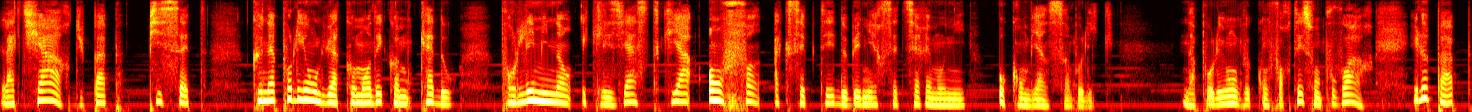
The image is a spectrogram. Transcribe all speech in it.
la tiare du pape VII que Napoléon lui a commandé comme cadeau pour l'éminent ecclésiaste qui a enfin accepté de bénir cette cérémonie ô combien symbolique. Napoléon veut conforter son pouvoir et le pape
